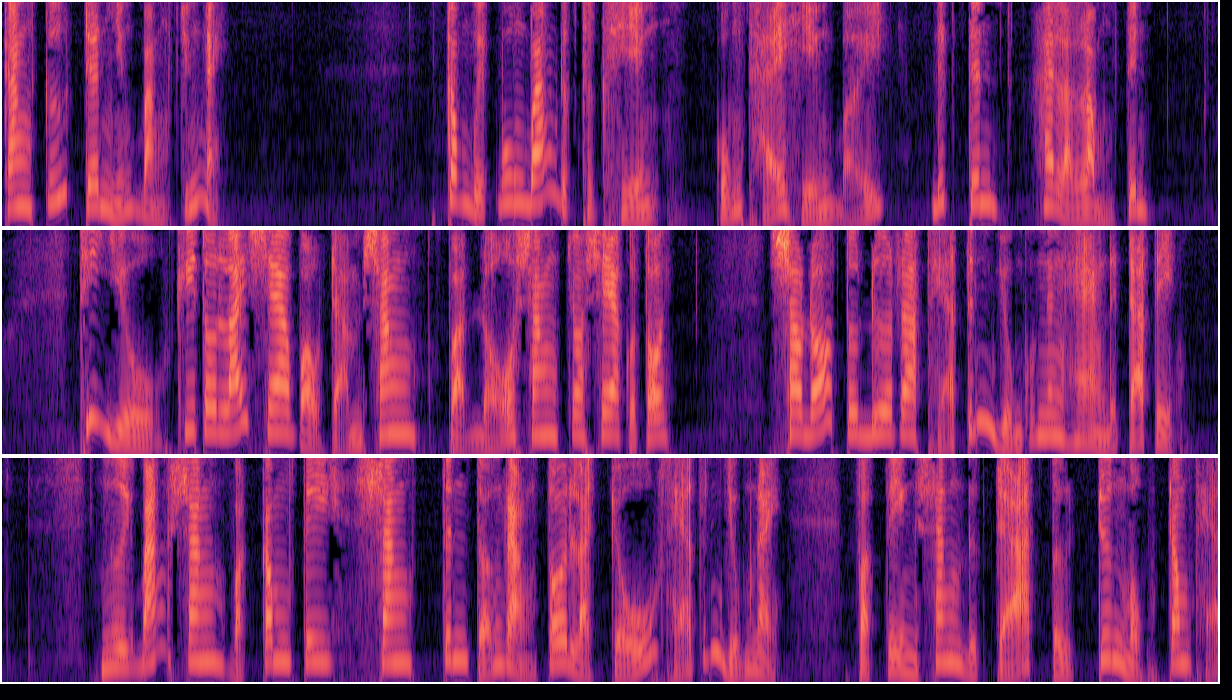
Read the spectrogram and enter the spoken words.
căn cứ trên những bằng chứng này. Công việc buôn bán được thực hiện cũng thể hiện bởi đức tin hay là lòng tin. Thí dụ khi tôi lái xe vào trạm xăng và đổ xăng cho xe của tôi, sau đó tôi đưa ra thẻ tín dụng của ngân hàng để trả tiền. Người bán xăng và công ty xăng tin tưởng rằng tôi là chủ thẻ tín dụng này và tiền xăng được trả từ trương mục trong thẻ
